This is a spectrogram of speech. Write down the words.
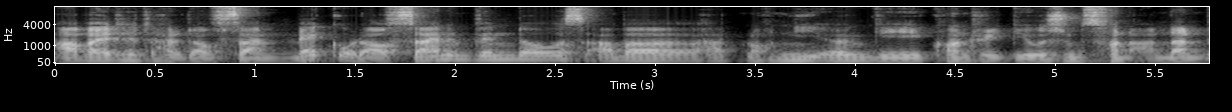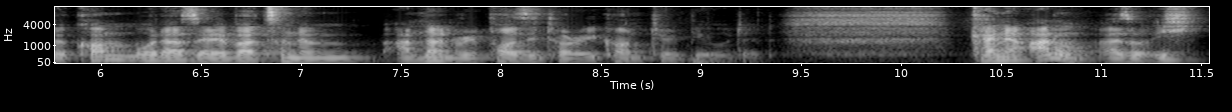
arbeitet halt auf seinem Mac oder auf seinem Windows, aber hat noch nie irgendwie Contributions von anderen bekommen oder selber zu einem anderen Repository contributed. Keine Ahnung. Also ich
